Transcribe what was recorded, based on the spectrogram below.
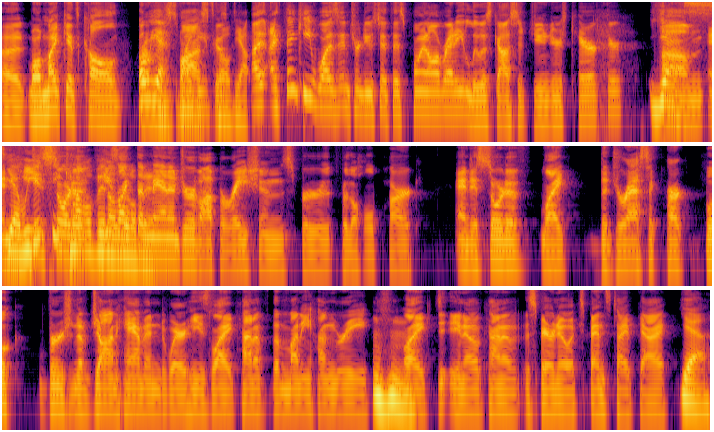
Uh, well, Mike gets called. Oh, yes, his Mike gets called, yeah. I, I think he was introduced at this point already. Louis Gossett Jr.'s character. Um, Yes, and yeah, we did he's see sort Calvin of he's like the bit. manager of operations for for the whole park, and is sort of like the Jurassic Park book version of John Hammond, where he's like kind of the money hungry, Mhm. like you know, kind of spare no expense type guy. Yeah.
